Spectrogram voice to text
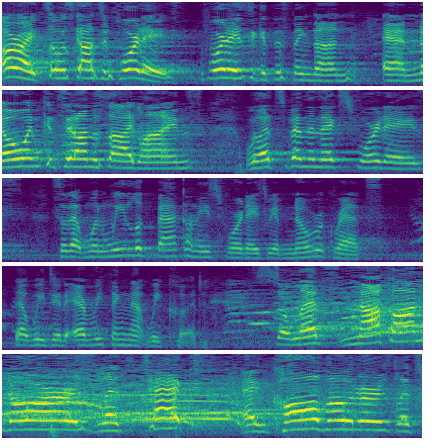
All right, so Wisconsin, four days. Four days to get this thing done, and no one can sit on the sidelines. Well, let's spend the next four days so that when we look back on these four days, we have no regrets that we did everything that we could. So let's knock on doors, let's text and call voters, let's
